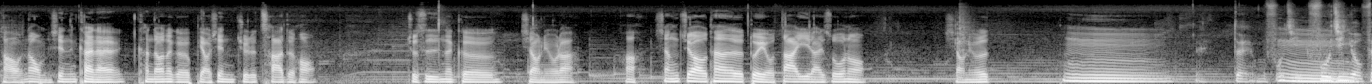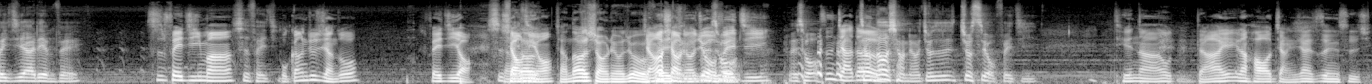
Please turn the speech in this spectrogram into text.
好，那我们现在看来看到那个表现觉得差的哈，就是那个小牛啦。啊，相较他的队友大一来说呢，小牛的，嗯，对，对我们附近、嗯、附近有飞机在练飞，是飞机吗？是飞机。我刚刚就是讲说。飞机哦，是小牛。讲到小牛就有，讲到小牛就有飞机，没错，真的假的？讲到小牛就是就是有飞机。天哪、啊！我等下要好好讲一下这件事情。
